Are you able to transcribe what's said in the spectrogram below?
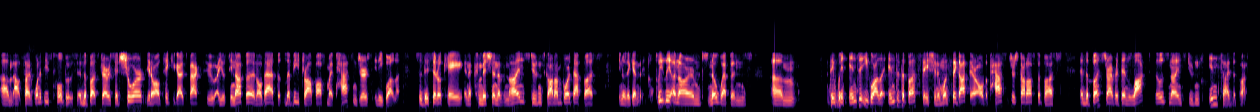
um, outside one of these toll booths, and the bus driver said, "Sure, you know, I'll take you guys back to Ayotzinapa and all that, but let me drop off my passengers in Iguala." So they said, okay, and a commission of nine students got on board that bus. You know, again, they're completely unarmed, no weapons. Um, they went into Iguala, into the bus station, and once they got there, all the passengers got off the bus, and the bus driver then locked those nine students inside the bus.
